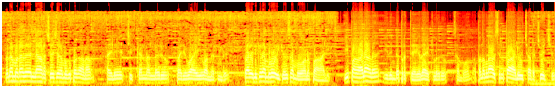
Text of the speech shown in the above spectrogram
ഇപ്പൊ നമ്മുടെ അതെല്ലാം അടച്ചു വെച്ചാൽ നമുക്കിപ്പോ കാണാം. അതിൽ ചിക്കൻ നല്ലൊരു പരിവായി വന്നിട്ടുണ്ട്. അപ്പൊ അതിലേക്ക് നമ്മൾ ഒഴിക്കുന്ന സംഭവമാണ് പാൽ. ഈ പാലാണ് ഇതിന്റെ പ്രത്യേകത ആയിട്ടുള്ള ഒരു സംഭവം. അപ്പൊ നമ്മൾ ആവശ്യത്തിന് പാൽ ഒഴിച്ച് അടച്ചു വെച്ചു.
